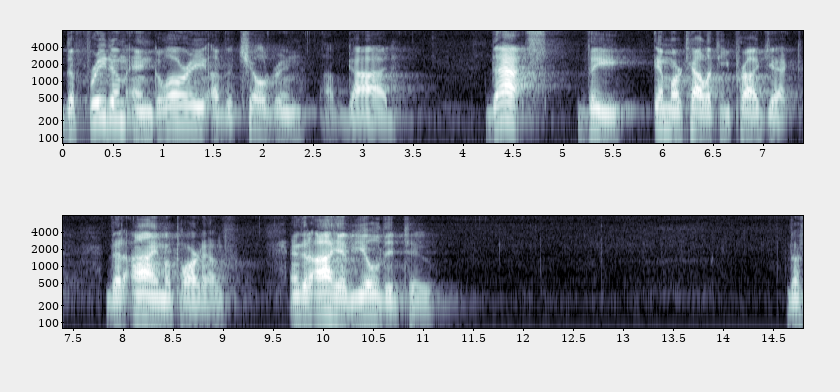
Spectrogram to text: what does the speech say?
the freedom and glory of the children of God. That's the immortality project that I'm a part of and that I have yielded to. The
